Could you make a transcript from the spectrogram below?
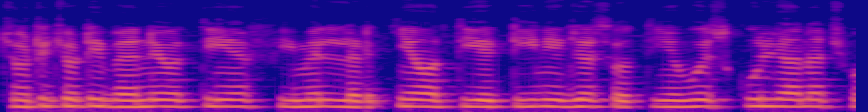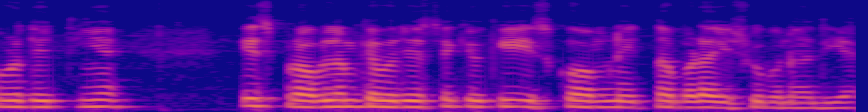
छोटी छोटी बहनें होती हैं फीमेल लड़कियाँ होती हैं टीनेजर्स होती हैं, वो स्कूल जाना छोड़ देती हैं इस प्रॉब्लम के वजह से क्योंकि इसको हमने इतना बड़ा इशू बना दिया।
